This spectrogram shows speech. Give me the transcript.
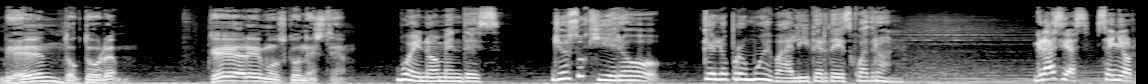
Bien, doctora. ¿Qué haremos con este? Bueno, Méndez, yo sugiero que lo promueva al líder de escuadrón. Gracias, señor.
